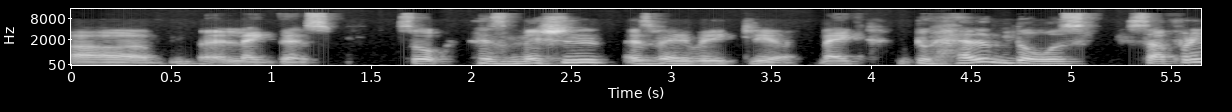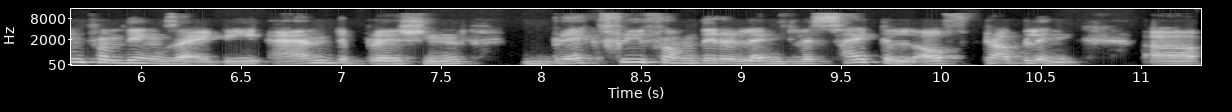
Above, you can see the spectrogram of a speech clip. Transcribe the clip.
uh, like this. So his mission is very, very clear like to help those suffering from the anxiety and depression break free from the relentless cycle of troubling uh,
